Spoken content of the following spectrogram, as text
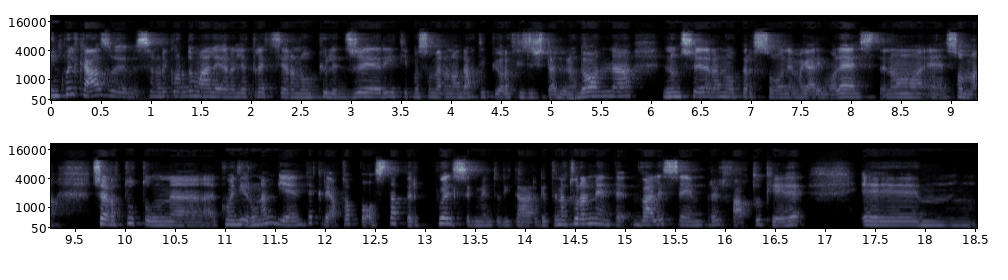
In quel caso, ehm, se non ricordo male gli attrezzi erano più leggeri, tipo insomma erano adatti più alla fisicità di una donna, non c'erano persone magari moleste, no, e insomma c'era tutto un come dire, un ambiente creato apposta per quel segmento di target. Naturalmente vale sempre il fatto che, ehm,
